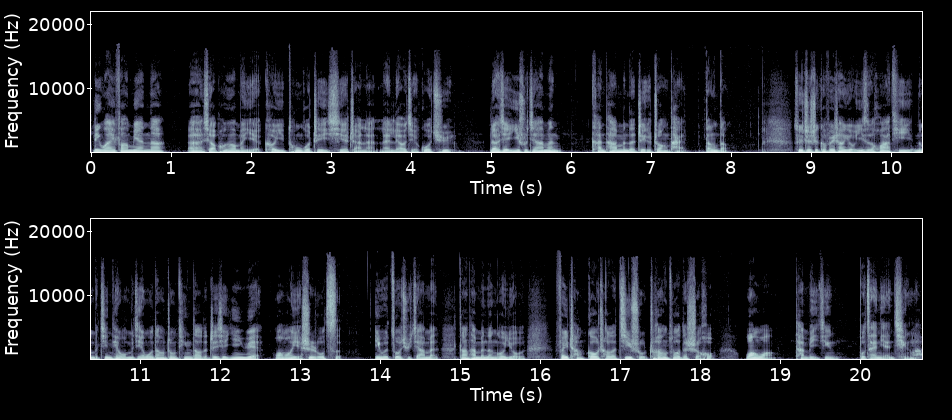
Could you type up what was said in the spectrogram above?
另外一方面呢，呃，小朋友们也可以通过这些展览来了解过去，了解艺术家们看他们的这个状态等等。所以这是个非常有意思的话题。那么今天我们节目当中听到的这些音乐，往往也是如此。因为作曲家们当他们能够有非常高超的技术创作的时候，往往他们已经不再年轻了。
